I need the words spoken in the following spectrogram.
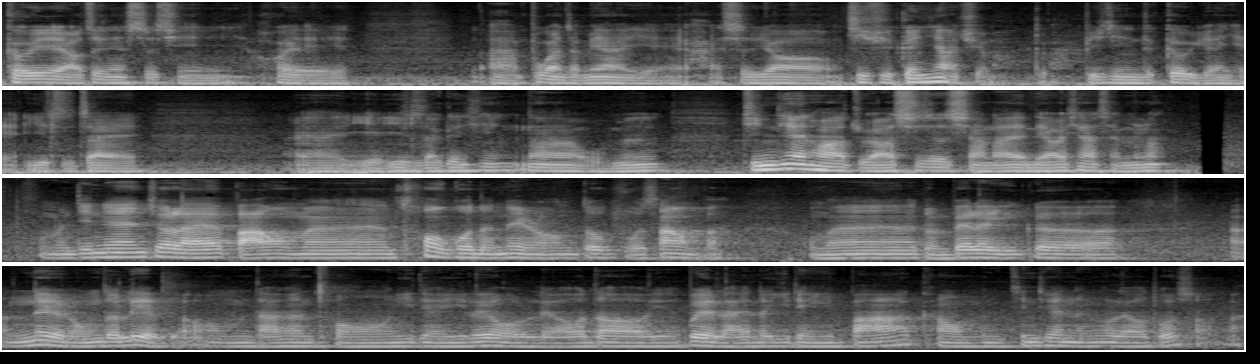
购夜聊这件事情会。啊、不管怎么样，也还是要继续跟下去嘛，对吧？毕竟这购语言也一直在，呃，也一直在更新。那我们今天的话，主要是想来聊一下什么呢？我们今天就来把我们错过的内容都补上吧。我们准备了一个呃内容的列表，我们打算从一点一六聊到未来的一点一八，看我们今天能够聊多少吧。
